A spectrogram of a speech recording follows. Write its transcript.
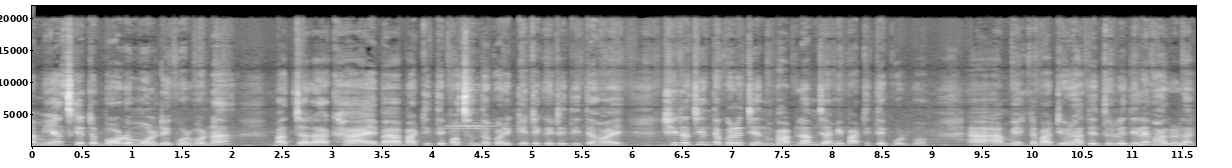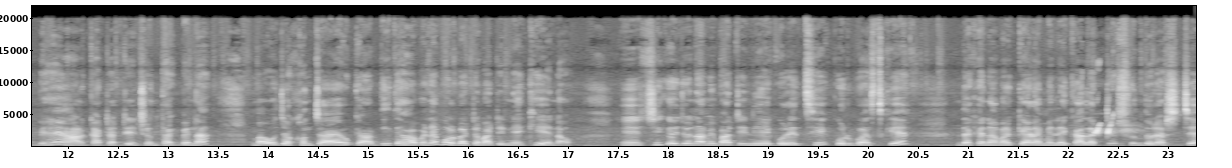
আমি আজকে একটা বড় মোল্ডে করব না। বাচ্চারা খায় বা বাটিতে পছন্দ করে, কেটে কেটে দিতে হয়। সেটা চিন্তা করে ভাবলাম যে আমি বাটিতে করব। আমি একটা বাটি ওর হাতে তুলে দিলে ভালো লাগবে হ্যাঁ? আর কাটার টেনশন থাকবে না। বা ও যখন চায় ওকে আর দিতে হবে না, বলব একটা বাটি নিয়ে খেয়ে নাও। ঠিক ওই জন্য আমি বাটি নিয়ে করেছি, করব আজকে। দেখেন আমার ক্যারামেলের কালারটা সুন্দর আসছে।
